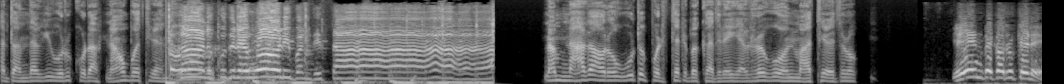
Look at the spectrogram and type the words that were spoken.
ಅದಂದಾಗ ಇವರು ಕೂಡ ನಾವು ಬರ್ತೀವಿ ಅಂತ. ಕುದುರೆ ಓಡಿ ಬಂದಿತ್ತ? ನಮ್ ನಾಗ ಅವರು ಊಟ ಪಡ್ತಿರ್ಬೇಕಾದ್ರೆ ಎಲ್ರಿಗೂ ಒಂದ್ ಮಾತು ಹೇಳಿದ್ರು. ಏನ್ ಬೇಕಾದ್ರೂ ಕೇಳಿ.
